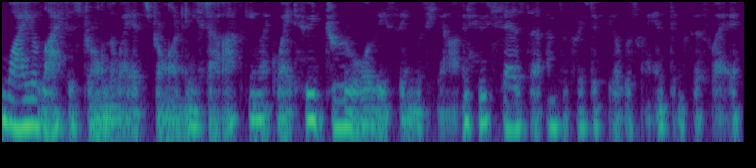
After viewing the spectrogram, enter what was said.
why your life is drawn the way it's drawn and you start asking like wait who drew all these things here? And who says that i'm supposed to feel this way and think this way?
